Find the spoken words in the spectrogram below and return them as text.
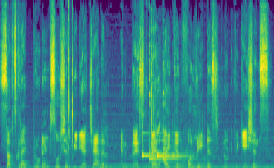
Subscribe Prudent social media channel and press bell icon for latest notifications.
